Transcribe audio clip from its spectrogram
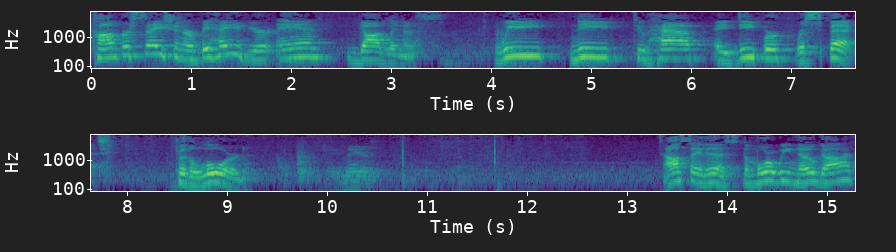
conversation or behavior and godliness? We need to have a deeper respect for the Lord. Amen. I'll say this, the more we know God,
